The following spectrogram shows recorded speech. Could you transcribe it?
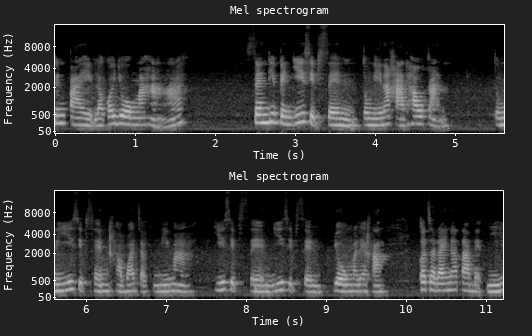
ขึ้นไป แล้วก็โยงมาหา เส้นที่เป็น 20 เซนตรงนี้นะคะ เท่ากัน ตรงนี้ 20 เซนค่ะวัดจากตรงนี้มา 20 เซน20 เซนโยงมาเลยค่ะ ก็จะได้หน้าตาแบบนี้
